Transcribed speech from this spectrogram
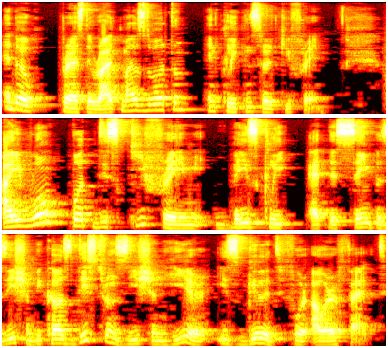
and I'll press the right mouse button and click insert keyframe. I won't put this keyframe basically at the same position because this transition here is good for our effect.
